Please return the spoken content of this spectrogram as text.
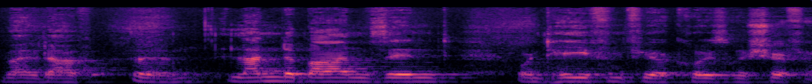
weil da äh, Landebahnen sind und Häfen für größere Schiffe.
